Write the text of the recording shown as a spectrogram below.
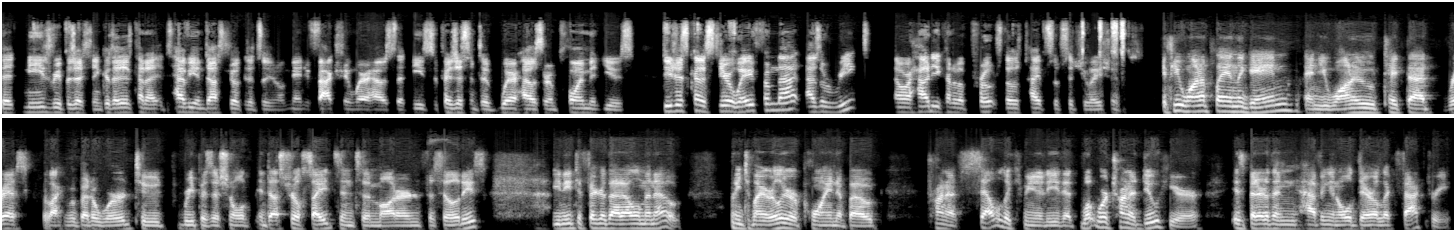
that needs repositioning, because it is kind of it's heavy industrial because it's a you know manufacturing warehouse that needs to transition to warehouse or employment use. Do you just kind of steer away from that as a REIT? or how do you kind of approach those types of situations? If you want to play in the game and you want to take that risk, for lack of a better word, to reposition old industrial sites into modern facilities, you need to figure that element out. I mean, to my earlier point about trying to sell the community that what we're trying to do here is better than having an old derelict factory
